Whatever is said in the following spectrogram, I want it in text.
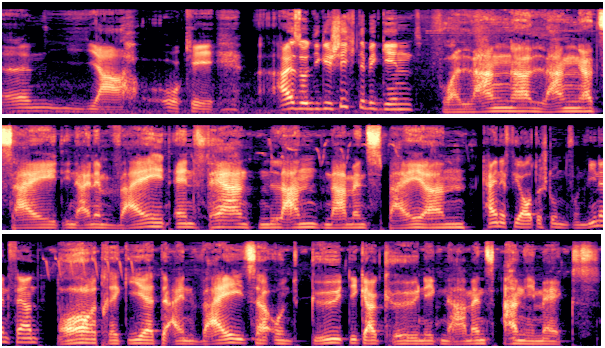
Ähm, ja, okay. Also die Geschichte beginnt. Vor langer, langer Zeit in einem weit entfernten Land namens Bayern, Keine vier Autostunden von Wien entfernt. dort regierte ein weiser und gütiger König namens Animex.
